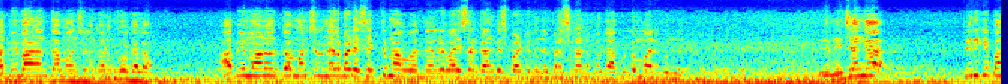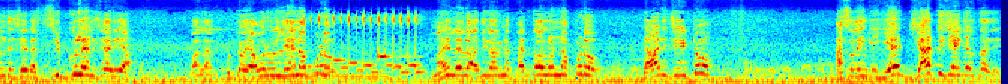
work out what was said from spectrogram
అభిమానంతో మనుషులను కొనుక్కోగలం. అభిమానంతో మనుషులు నిలబడే శక్తి మా నెల వైఎస్ఆర్ కాంగ్రెస్ పార్టీకి ఉంది ప్రశ్న ఉంది ఆ కుటుంబానికి ఉంది. ఇది నిజంగా పిరికి పంది చర్య సిగ్గులేని చర్య. వాళ్ళ కుటుంబం ఎవరు లేనప్పుడు మహిళలు అది కాకుండా పెద్దవాళ్ళు ఉన్నప్పుడు దాడి చేయటం అసలు ఇంక ఏ జాతి చేయగలుగుతుంది?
